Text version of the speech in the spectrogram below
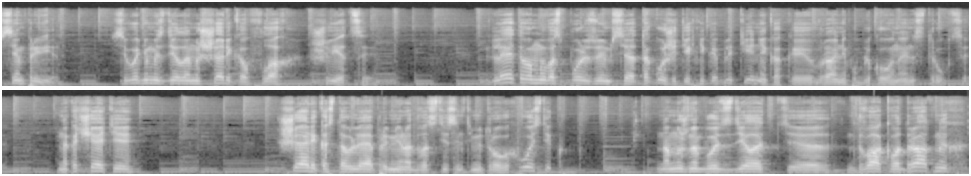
Всем привет! Сегодня мы сделаем из шариков флаг Швеции. Для этого мы воспользуемся такой же техникой плетения, как и в ранее опубликованной инструкции. Накачайте шарик, оставляя примерно 20 сантиметровый хвостик. Нам нужно будет сделать э, два квадратных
